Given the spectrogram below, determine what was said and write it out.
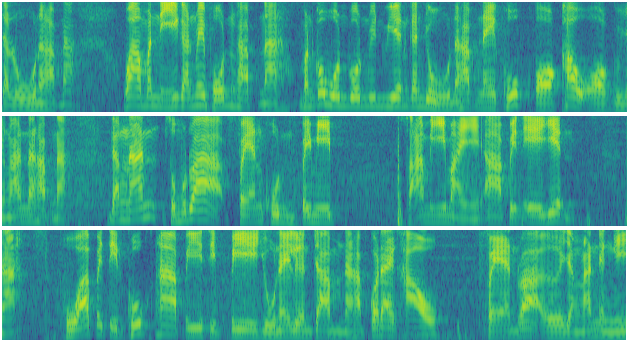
จะรู้นะครับนะว่ามันหนีกันไม่พ้นครับนะมันก็วนวนเวียนเวียนกันอยู่นะครับ ในคุกออกเข้าออกอยู่อย่างนั้นนะครับนะ ดังนั้นสมมุติว่าแฟนคุณไปมีสามีใหม่อ่าเป็นเอเย่นนะผัวไปติดคุก 5 ปี 10 ปีอยู่ในเรือนจำนะครับ ก็ได้ข่าวแฟนว่าเอออย่างนั้นอย่างนี้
